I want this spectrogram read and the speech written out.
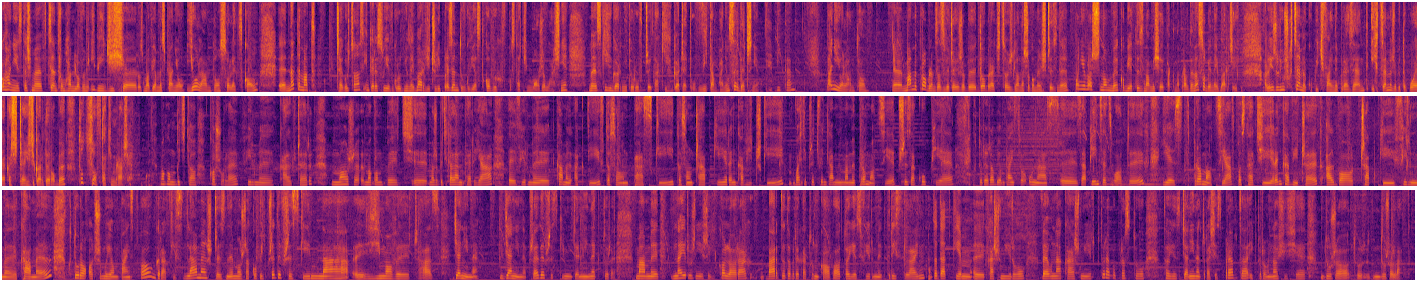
Kochani, jesteśmy w Centrum Handlowym IBI. Dziś e, rozmawiamy z panią Jolantą Solecką e, na temat czegoś, co nas interesuje w grudniu najbardziej, czyli prezentów gwiazdkowych w postaci może właśnie męskich garniturów czy takich gadżetów. Witam panią serdecznie. Witam. Pani Jolanto, mamy problem zazwyczaj, żeby dobrać coś dla naszego mężczyzny, ponieważ no, my kobiety znamy się tak naprawdę na sobie najbardziej. Ale jeżeli już chcemy kupić fajny prezent i chcemy, żeby to była jakaś część garderoby, to co w takim razie? Mogą być to koszule, filmy Culture, może, mogą być, y, może być galanteria, y, firmy Camel Active, to są paski, to są czapki, rękawiczki. Właśnie przed świętami mamy promocje. Przy zakupie, które robią Państwo u nas y, za 500 zł, jest promocja w postaci rękawiczek albo czapki firmy Camel, którą otrzymują Państwo gratis. Dla mężczyzny można kupić przede wszystkim na y, zimowy czas dzianinę. Dzianinę, przede wszystkim dzianinę, które mamy w najróżniejszych kolorach, bardzo dobre gatunkowo, to jest firmy Tristline, z dodatkiem y, kaszmiru, wełna kaszmir, która po prostu to jest dzianina, która się sprawdza i którą nosi się dużo, dużo, dużo lat.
